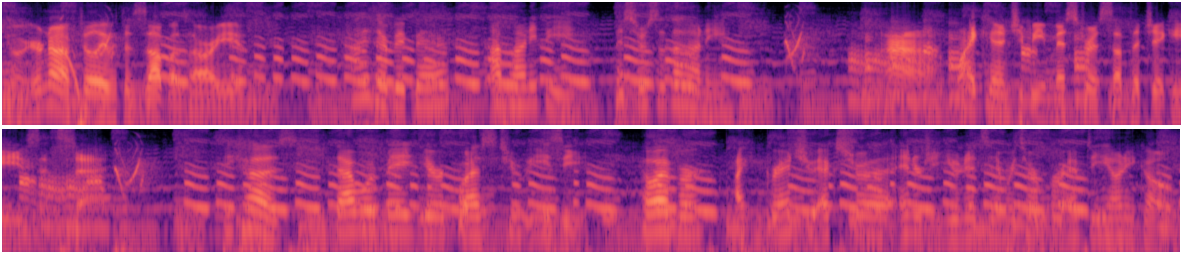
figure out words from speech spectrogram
You're not affiliated with the Zubbas, are you? Hi there, Big Bear. I'm Honeybee, mistress of the honey. Ah, why couldn't you be mistress of the Jiggies instead? Because that would make your quest too easy. However, I can grant you extra energy units in return for empty honeycombs.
